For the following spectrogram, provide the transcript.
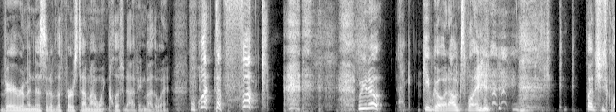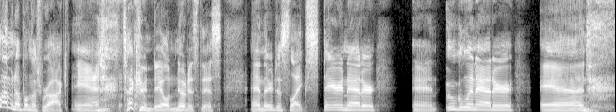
Very reminiscent of the first time I went cliff diving, by the way. What the fuck? Well, you know, keep going. I'll explain. But she's climbing up on this rock, and Tucker and Dale notice this, and they're just like staring at her and oogling at her. And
